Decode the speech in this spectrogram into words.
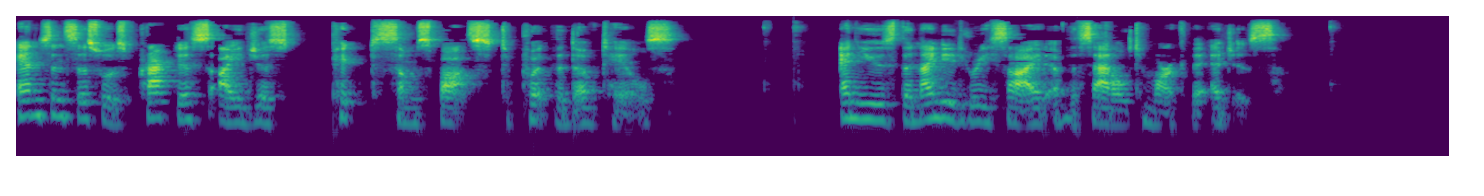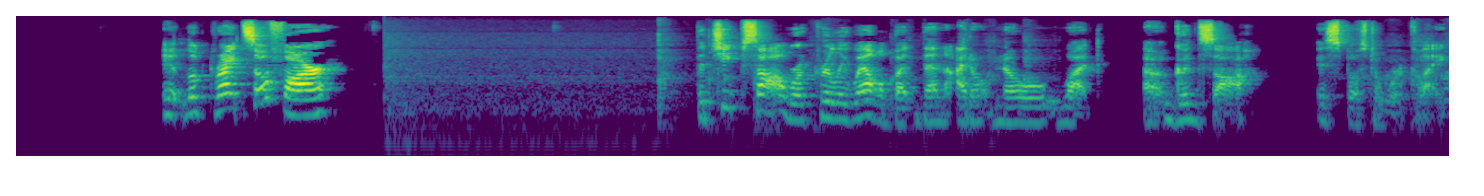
And since this was practice, I just picked some spots to put the dovetails and used the 90 degree side of the saddle to mark the edges. It looked right so far. The cheap saw worked really well, but then I don't know what a good saw is supposed to work like.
